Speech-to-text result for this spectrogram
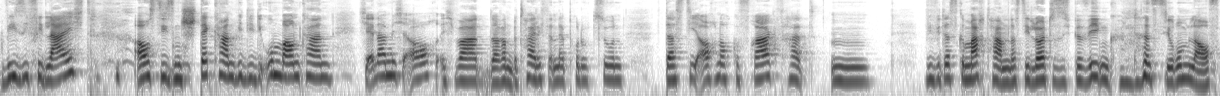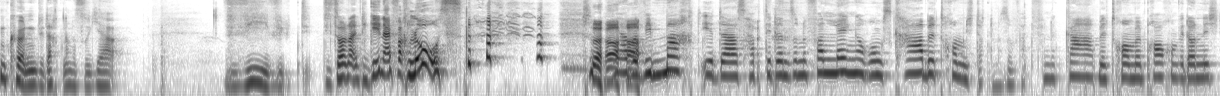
wie sie vielleicht aus diesen Steckern, wie die die umbauen kann. Ich erinnere mich auch, ich war daran beteiligt an der Produktion, dass die auch noch gefragt hat, mh, wie wir das gemacht haben, dass die Leute sich bewegen können, dass sie rumlaufen können. Die dachten immer so, ja, wie, wie die, die sollen, die gehen einfach los. ja, aber wie macht ihr das? Habt ihr denn so eine Verlängerungskabeltrommel? Ich dachte immer so, was für eine Kabeltrommel brauchen wir doch nicht.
